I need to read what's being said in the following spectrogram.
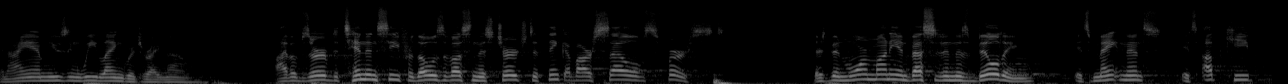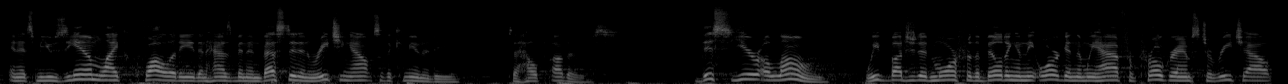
and I am using we language right now. I've observed a tendency for those of us in this church to think of ourselves first. There's been more money invested in this building, its maintenance, its upkeep, and its museum like quality than has been invested in reaching out to the community to help others. This year alone, We've budgeted more for the building and the organ than we have for programs to reach out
